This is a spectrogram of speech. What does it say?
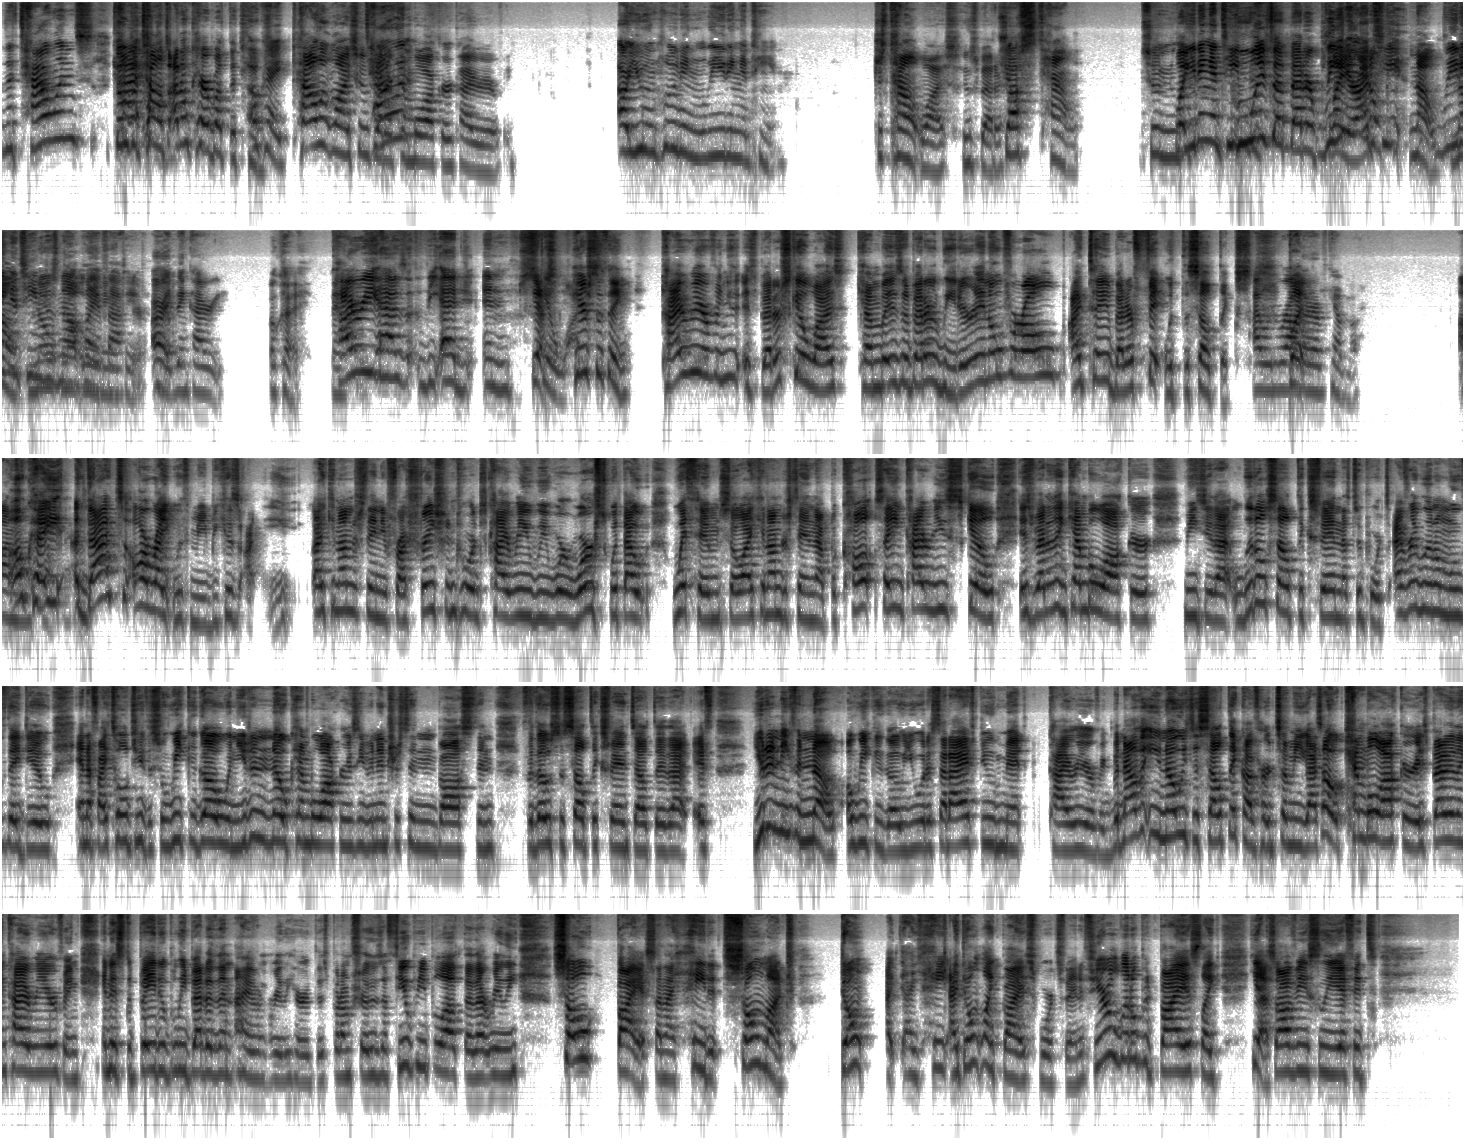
the talents. No, Ky- the talents. I don't care about the teams. Okay. Talent wise, who's Talent- better, Kemba Walker or Kyrie Irving? Are you including leading a team? Just talent wise, who's better? Just talent. So Like, leading a team. Who is a better player? a I don't team- no. leading no, a team no, does not play a factor. All right, then Kyrie. Okay. Kyrie has the edge in Yes. skill wise. Here's the thing. Kyrie Irving is better skill wise. Kemba is a better leader, and overall, I'd say a better fit with the Celtics. I would rather have Kemba. The Okay, that's all right with me because I I can understand your frustration towards Kyrie. We were worse without with him, so I can understand that. But call, saying Kyrie's skill is better than Kemba Walker means you're that little Celtics fan that supports every little move they do. And if I told you this a week ago when you didn't know Kemba Walker was even interested in Boston, for those Celtics fans out there, that if you didn't even know a week ago, you would have said, I have to admit, Kyrie Irving. But now that you know he's a Celtic, I've heard some of you guys, oh, Kemba Walker is better than Kyrie Irving and is debatably better than. I haven't really heard this, but I'm sure there's a few people out there that really so biased, and I hate it so much. Don't I, I hate I don't like biased sports fan. If you're a little bit biased, like yes, obviously if it's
